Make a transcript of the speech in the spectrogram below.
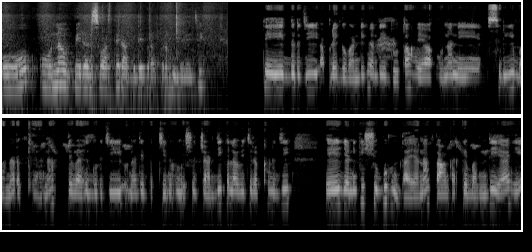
ਉਹ ਉਹਨਾਂ ਪੇਰੈਂਟਸ ਵਾਸਤੇ ਰੱਬ ਦੇ ਬਰਾਬਰ ਹੁੰਦਾ ਹੈ ਜੀ। ਤੇ ਇੱਧਰ ਜੀ ਆਪਣੇ ਗਵਾਂਢੀਆਂ ਦੇ ਦੋਤਾ ਹੋਇਆ, ਉਹਨਾਂ ਨੇ ਸਰੀਰ ਬਣ ਰੱਖਿਆ ਹੈ ਨਾ, ਤੇ ਵਾਹਿਗੁਰੂ ਜੀ ਉਹਨਾਂ ਦੇ ਬੱਚੇ ਨੂੰ ਹਮੇਸ਼ਾ ਚੜ੍ਹਦੀ ਕਲਾ ਵਿੱਚ ਰੱਖਣ ਜੀ, ਇਹ ਯਾਨੀ ਕਿ ਸ਼ੁਭ ਹੁੰਦਾ ਹੈ ਨਾ, ਤਾਂ ਕਰਕੇ ਬੰਨਦੇ ਆ ਇਹ।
